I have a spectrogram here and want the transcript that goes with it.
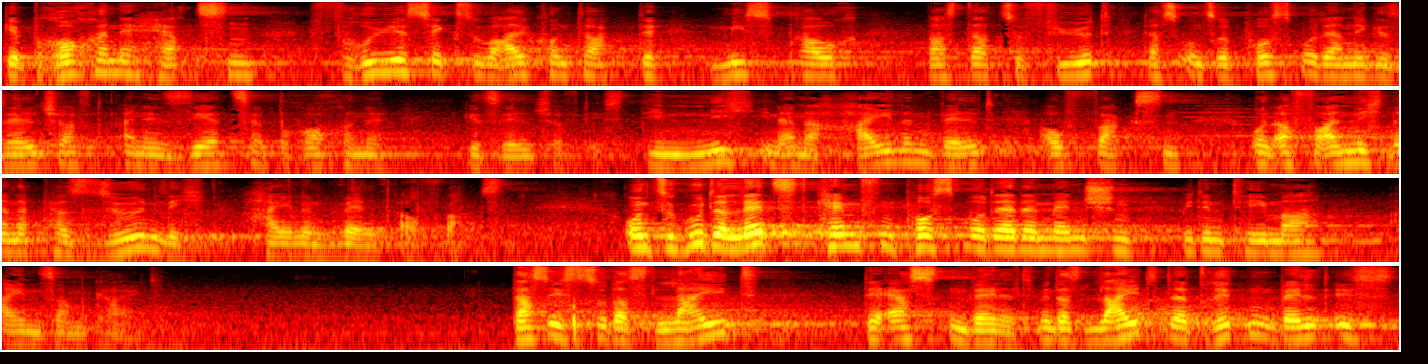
gebrochene Herzen, frühe Sexualkontakte, Missbrauch, was dazu führt, dass unsere postmoderne Gesellschaft eine sehr zerbrochene Gesellschaft ist, die nicht in einer heilen Welt aufwachsen und auch vor allem nicht in einer persönlich heilen Welt aufwachsen. Und zu guter Letzt kämpfen postmoderne Menschen mit dem Thema Einsamkeit. Das ist so das Leid der ersten Welt. Wenn das Leid der dritten Welt ist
